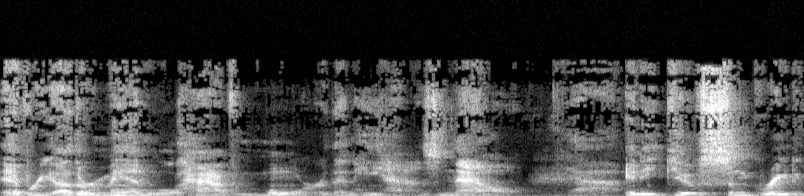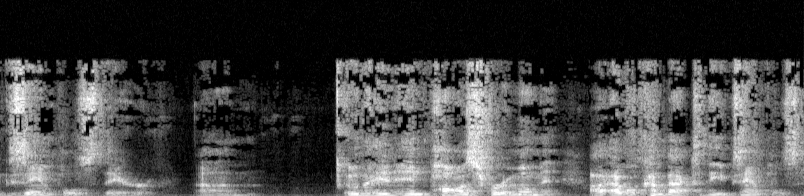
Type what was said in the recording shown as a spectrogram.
every other man will have more than he has now Yeah. and he gives some great examples there. Um, oh, and, and pause for a moment. I, I will come back to the examples.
